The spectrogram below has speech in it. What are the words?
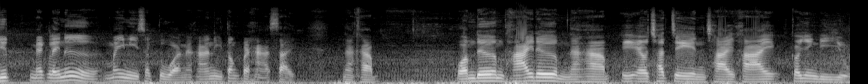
ยึด m a c l i n e r ไม่มีสักตัวนะฮะนี่ต้องไปหาใส่นะครับความเดิมท้ายเดิมนะครับ AL ชัดเจนชายท้ายก็ยังดีอยู่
